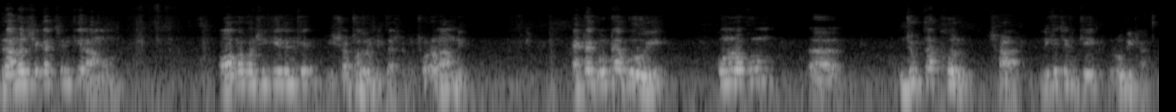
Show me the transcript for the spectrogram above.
গ্রামার শেখাচ্ছেন কে? রামমোহন অকখন শিখিয়েছেন কে? ঈশ্বরচন্দ্র বিদ্যাসাগর। ছোট নাম নেই। একটা গোটা বই কোন রকম যুক্তাক্ষর ছাড়া লিখেছেন কে? রবি ঠাকুর।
